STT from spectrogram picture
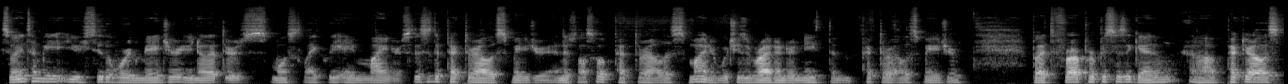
so anytime you, you see the word major, you know that there's most likely a minor. So this is the pectoralis major, and there's also a pectoralis minor, which is right underneath the pectoralis major. But for our purposes, again, uh, pectoralis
